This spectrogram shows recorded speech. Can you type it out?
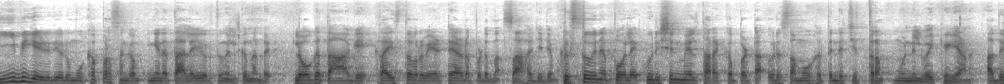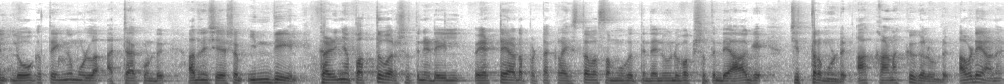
ദീപിക എഴുതിയ ഒരു മുഖപ്രസംഗം ഇങ്ങനെ തലയുയർത്തി നിൽക്കുന്നുണ്ട്. ലോകത്താകെ ക്രൈസ്തവർ വേട്ടയാടപ്പെടുന്ന സാഹചര്യം. ക്രിസ്തുവിനെ പോലെ കുരിശിന്മേൽ തറക്കപ്പെട്ട ഒരു സമൂഹത്തിന്റെ ചിത്രം മുന്നിൽ വയ്ക്കുകയാണ്. അതിൽ ലോകത്തെങ്ങുമുള്ള അറ്റാക്കുണ്ട് അതിനുശേഷം ഇന്ത്യയിൽ കഴിഞ്ഞ പത്ത് വർഷത്തിനിടയിൽ വേട്ടയാടപ്പെട്ട ക്രൈസ്തവ സമൂഹത്തിന്റെ ന്യൂനപക്ഷത്തിന്റെ ആകെ ചിത്രമുണ്ട്. ആ കണക്കുകളുണ്ട്. അവിടെയാണ്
